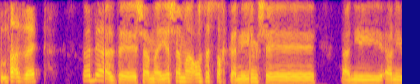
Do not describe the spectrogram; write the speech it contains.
מה זה? לא יודע, זה שם, יש שם אוסף שחקנים שאני אני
